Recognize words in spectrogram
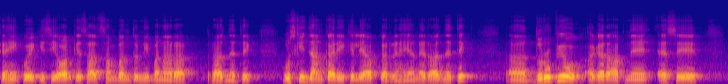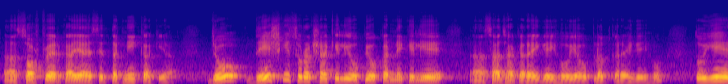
कहीं कोई किसी और के साथ संबंध तो नहीं बना रहा राजनीतिक। उसकी जानकारी के लिए आप कर रहे हैं। यानी राजनीतिक दुरुपयोग अगर आपने ऐसे सॉफ्टवेयर का या ऐसे तकनीक का किया, जो देश की सुरक्षा के लिए उपयोग करने के लिए साझा कराई गई हो या उपलब्ध कराई गई हो तो ये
